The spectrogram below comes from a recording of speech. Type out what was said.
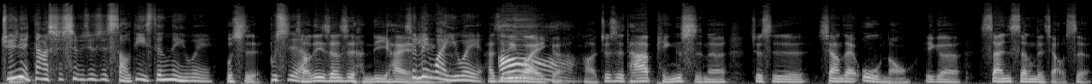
觉远大师是不是就是扫地僧那一位？不是，不是，扫地僧是很厉害的，那个，是另外一位，他是另外一个，哦，啊，就是他平时呢，就是像在务农一个三僧的角色。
